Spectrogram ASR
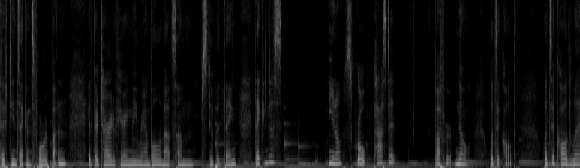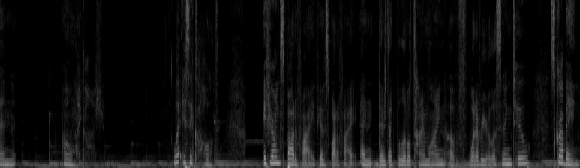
15 seconds forward button. If they're tired of hearing me ramble about some stupid thing, they can just, you know, scroll past it. Buffer. No. What's it called? What's it called when. Oh my gosh. What is it called? If you're on Spotify, if you have Spotify, and there's like the little timeline of whatever you're listening to, scrubbing,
